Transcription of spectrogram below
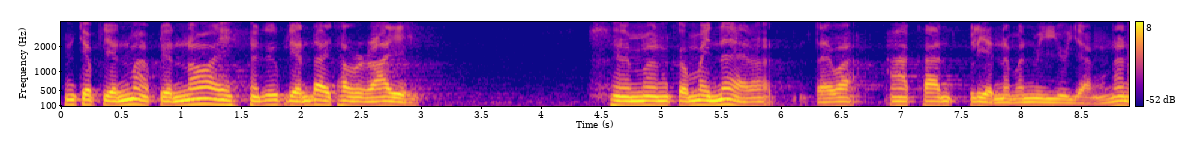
มันจะเปลี่ยนมากเปลี่ยนน้อย หรือเปลี่ยนได้เท่าไร มันก็ไม่แน่แล้วแต่ว่าอาการเปลี่ยนมันมีอยู่อย่างนั้น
